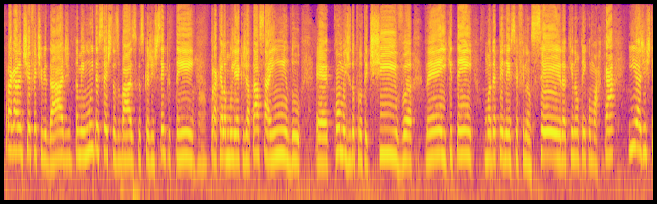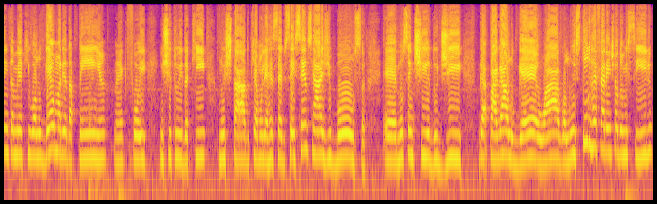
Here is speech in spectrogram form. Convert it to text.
para garantir efetividade. Também muitas cestas básicas que a gente sempre tem para aquela mulher que já está saindo é, com medida protetiva, né? E que tem uma dependência financeira, que não tem como arcar. E a gente tem também aqui o aluguel Maria da Penha, né? Que foi instituído aqui no estado, que a mulher recebe 600 reais de bolsa, é, no sentido de ga- pagar aluguel, água, luz, tudo referente ao domicílio.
